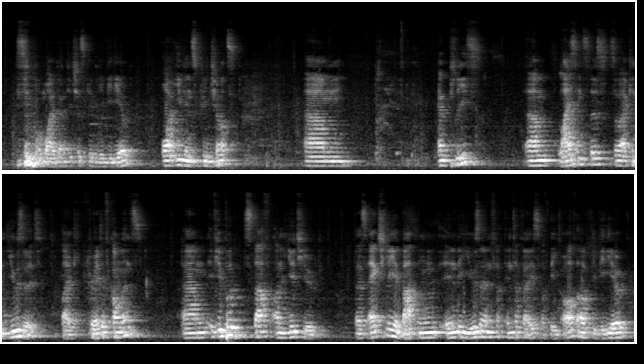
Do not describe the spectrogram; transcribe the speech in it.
so why don't you just give me video or even screenshots? Um, and please um, license this so I can use it, like Creative Commons. Um, if you put stuff on YouTube, there's actually a button in the user interface of the author of the video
